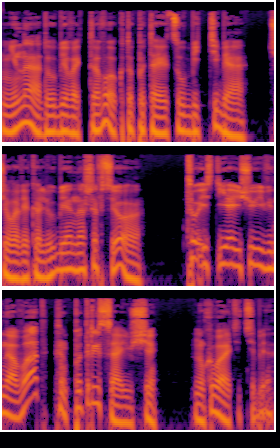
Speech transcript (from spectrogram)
не надо убивать того, кто пытается убить тебя. Человеколюбие наше все. То есть я еще и виноват? Потрясающе. Ну хватит тебе.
